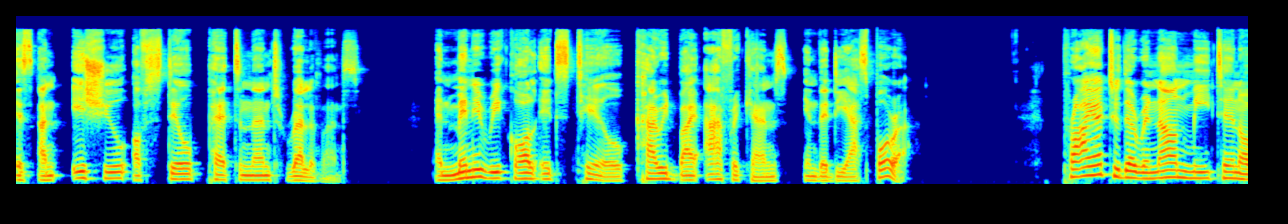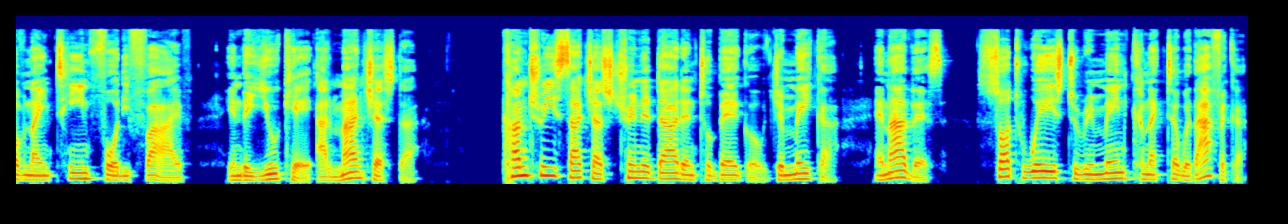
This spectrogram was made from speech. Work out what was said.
is an issue of still pertinent relevance, and many recall its tale carried by Africans in the diaspora. Prior to the renowned meeting of 1945 in the UK at Manchester, countries such as Trinidad and Tobago, Jamaica, and others sought ways to remain connected with Africa.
